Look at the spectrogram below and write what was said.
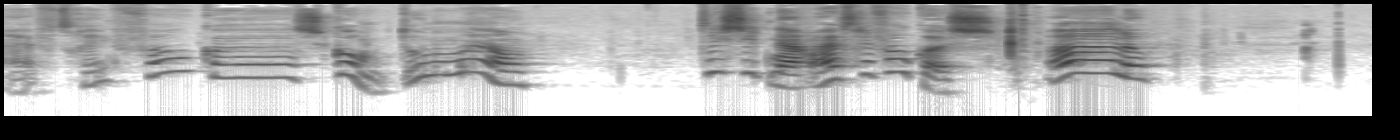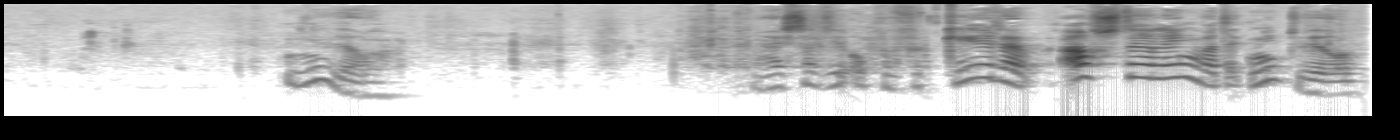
Hij heeft geen focus. Kom, doe normaal. Wat is dit nou? Hij heeft geen focus. Hallo. Nu wel. Hij staat weer op een verkeerde afstelling, wat ik niet wil.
